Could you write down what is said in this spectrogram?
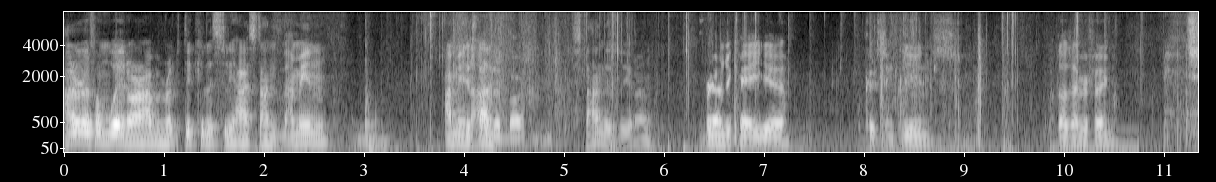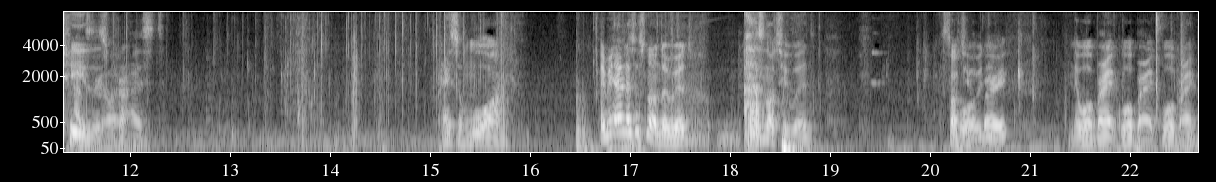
I don't know if I'm weird or I have a ridiculously high standard. I mean, I mean, standard, bro. Standard, you know." 300k a year. Cooks and cleans. Does everything. Jesus Christ. Hey, some water. I mean, Ella, that's not too weird. That's not too weird. It's not too Water weird. break. The wall break, wall break, wall break.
